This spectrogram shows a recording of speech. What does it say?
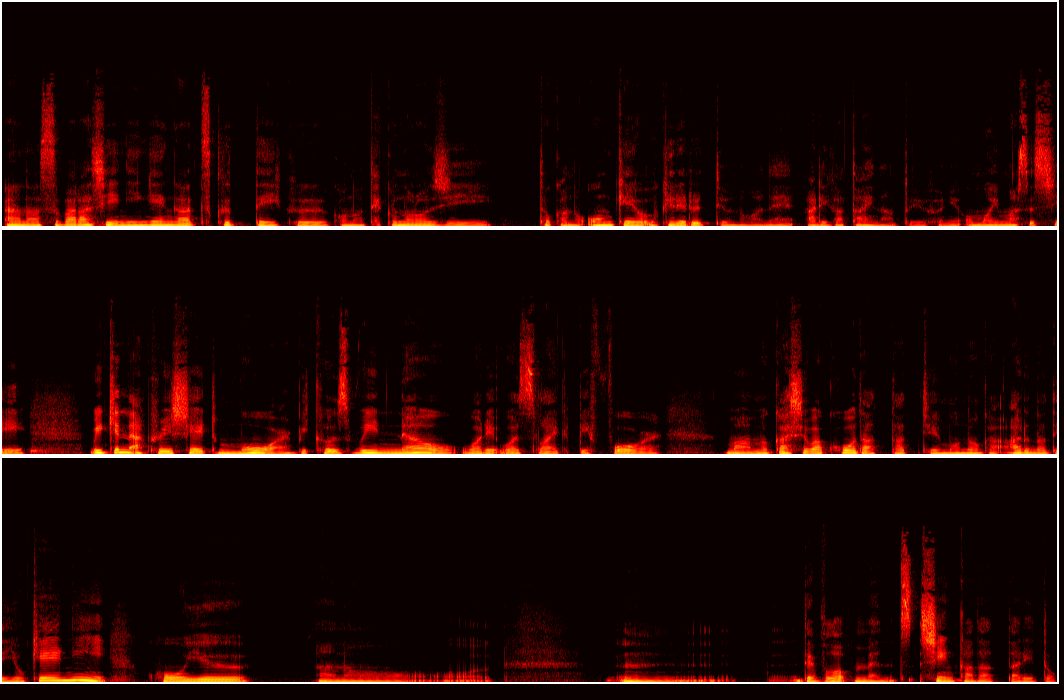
あの素晴らしい人間が作っていくこのテクノロジーとかの恩恵を受けれるっていうのはねありがたいなというふうに思いますし We can appreciate more because we know what it was like before. まあ昔はこうだったっていうものがあるので余計にこういうあのうん development 進化だったりと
